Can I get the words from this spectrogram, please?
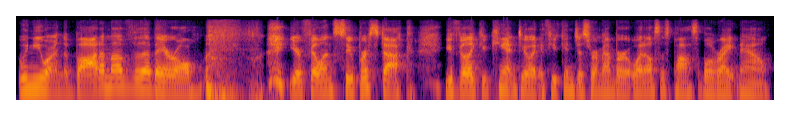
when you are in the bottom of the barrel, you're feeling super stuck. You feel like you can't do it. If you can just remember what else is possible right now,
